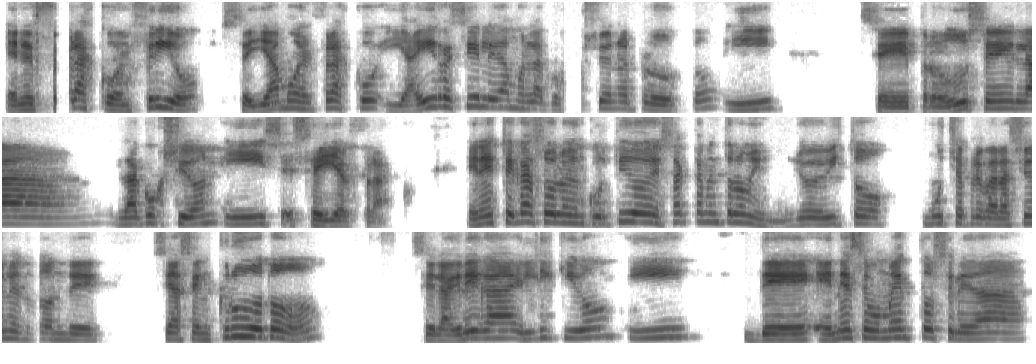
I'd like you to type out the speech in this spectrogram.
en el frasco en frío, sellamos el frasco y ahí recién le damos la cocción al producto y se produce la, la cocción y se sella el frasco. En este caso, los encurtidos es exactamente lo mismo. Yo he visto muchas preparaciones donde se hacen crudo todo, se le agrega el líquido y de, en ese momento se le da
